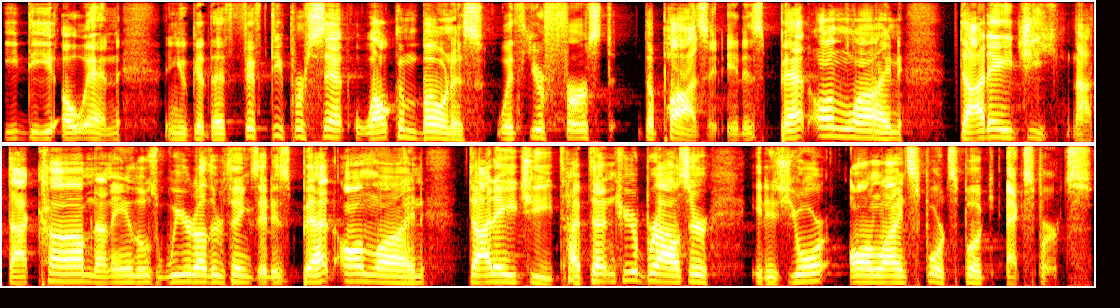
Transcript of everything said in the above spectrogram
E D O N, and you get that 50% welcome bonus with your first deposit. It is betonline.ag, not .com, not any of those weird other things. It is betonline.ag Type that into your browser. It is your online sportsbook experts.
